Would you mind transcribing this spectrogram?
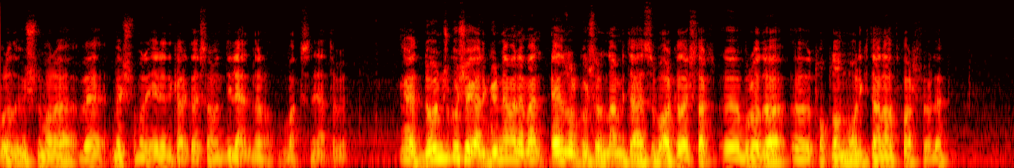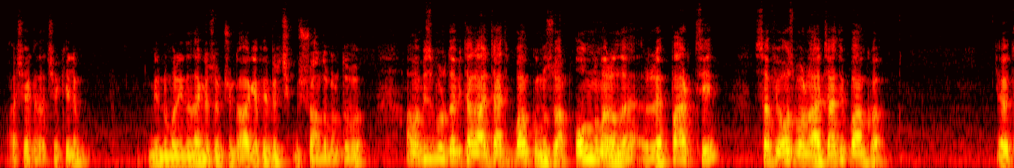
burada 3 numara ve 5 numarayı eledik arkadaşlar ama dileyenler baksın yani tabii. Evet dördüncü koşuya geldik. Günün hemen hemen en zor koşularından bir tanesi bu arkadaşlar. Ee, burada e, toplamda 12 tane at var. Şöyle aşağı kadar çekelim. Bir numarayı neden gösteriyorum? Çünkü AGP 1 çıkmış şu anda burada bu. Ama biz burada bir tane alternatif bankomuz var. 10 numaralı Reparti Safi Osborne alternatif banko. Evet,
